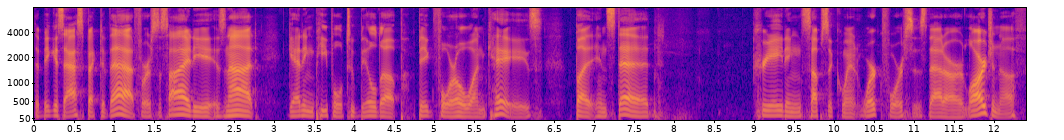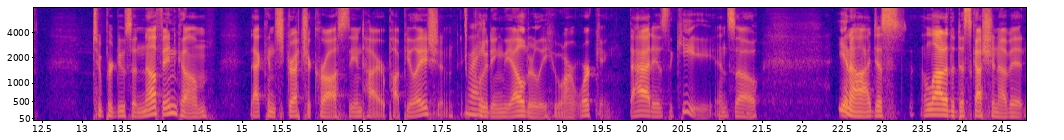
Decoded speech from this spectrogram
the biggest aspect of that for a society is not getting people to build up big 401ks, but instead creating subsequent workforces that are large enough to produce enough income that can stretch across the entire population, Right. including the elderly who aren't working. That is the key. And so, you know, I just, a lot of the discussion of it,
